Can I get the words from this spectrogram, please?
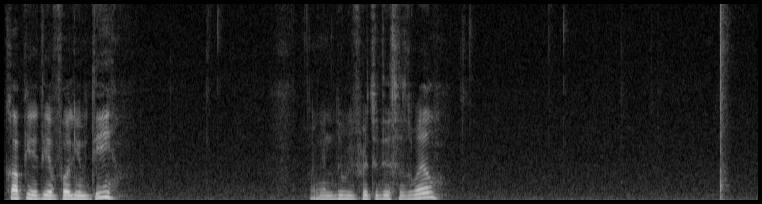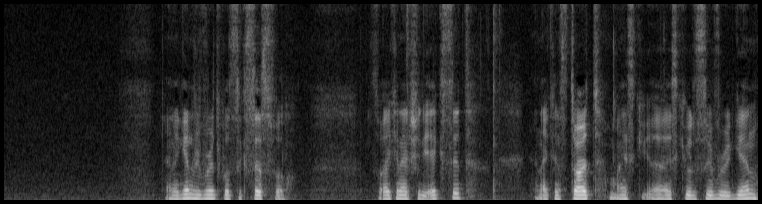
Copy ID of volume D. I'm going to do revert to this as well. And again, revert was successful. So I can actually exit and I can start my SQL uh, server again.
